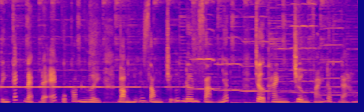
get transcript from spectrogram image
tính cách đẹp đẽ của con người bằng những dòng chữ đơn giản nhất, trở thành trường phái độc đáo.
